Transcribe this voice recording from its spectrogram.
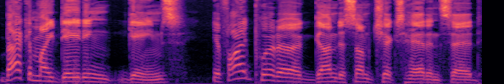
back in my dating games, if I put a gun to some chick's head and said,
